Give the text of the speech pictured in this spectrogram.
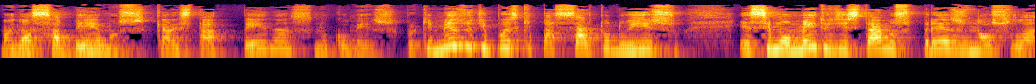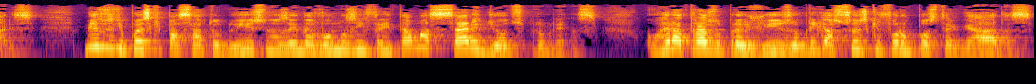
Mas nós sabemos que ela está apenas no começo. Porque mesmo depois que passar tudo isso, esse momento de estarmos presos nos nossos lares, mesmo depois que passar tudo isso, nós ainda vamos enfrentar uma série de outros problemas correr atrás do prejuízo, obrigações que foram postergadas,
